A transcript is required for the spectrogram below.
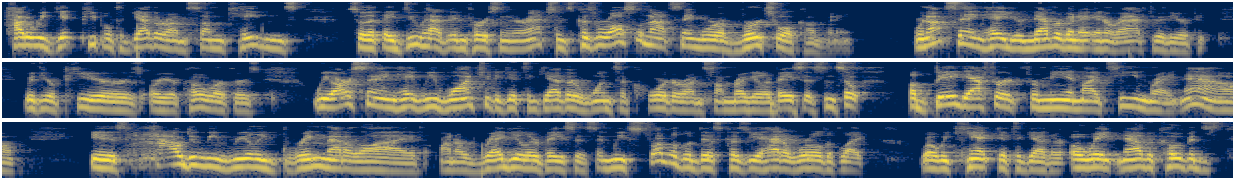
how do we get people together on some cadence so that they do have in-person interactions? Because we're also not saying we're a virtual company. We're not saying, hey, you're never going to interact with your with your peers or your coworkers. We are saying, hey, we want you to get together once a quarter on some regular basis. And so a big effort for me and my team right now is how do we really bring that alive on a regular basis? And we've struggled with this because you had a world of like, well, we can't get together. Oh, wait, now the COVID's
